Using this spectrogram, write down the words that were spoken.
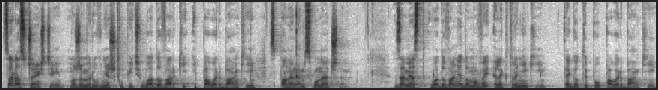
Coraz częściej możemy również kupić ładowarki i powerbanki z panelem słonecznym. Zamiast ładowania domowej elektroniki, tego typu powerbanki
